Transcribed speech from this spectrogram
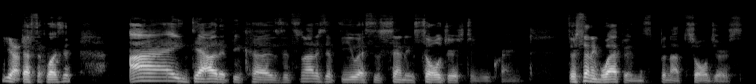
Yes. That's the question. I doubt it because it's not as if the U.S. is sending soldiers to Ukraine. They're sending weapons, but not soldiers.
